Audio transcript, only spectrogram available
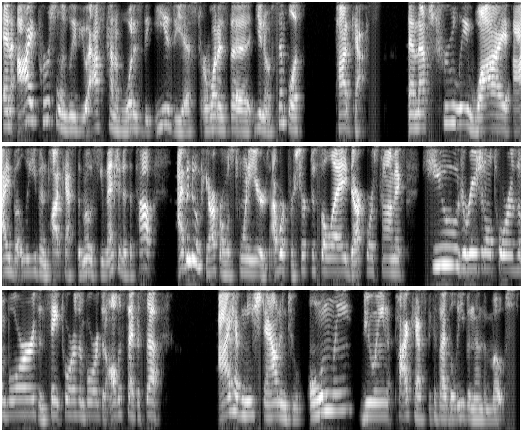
And I personally believe you ask kind of what is the easiest or what is the, you know, simplest podcasts. And that's truly why I believe in podcasts the most. You mentioned at the top, I've been doing PR for almost 20 years. I work for Cirque du Soleil, Dark Horse Comics, huge regional tourism boards and state tourism boards and all this type of stuff. I have niched down into only doing podcasts because I believe in them the most.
